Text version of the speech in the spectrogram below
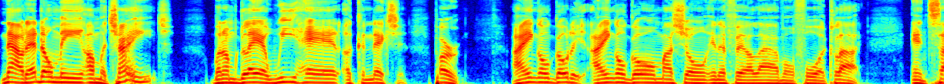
Now, that don't mean I'm a change, but I'm glad we had a connection. Perk, I ain't gonna go to I ain't gonna go on my show on NFL Live on four o'clock and t-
